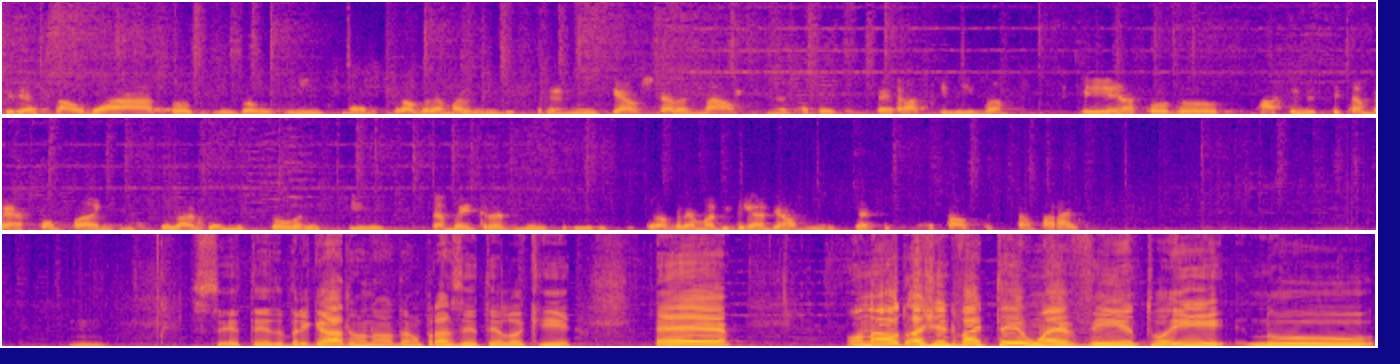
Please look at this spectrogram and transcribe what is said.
queria saudar todos os ouvintes né, do programa Linha de Frente, aos telenautas né, da TV Interativa e a todos aqueles que também acompanham né, pelas emissoras que também transmitem esse programa de grande audiência aqui no Natal de São Paraíba. Hum, certeza. Obrigado, Ronaldo. É um prazer tê-lo aqui. É, Ronaldo, a gente vai ter um evento aí no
